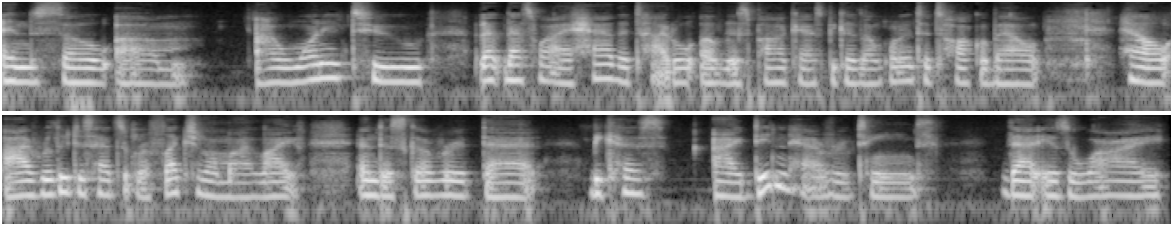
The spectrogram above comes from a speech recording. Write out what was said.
And so, um, I wanted to, that, that's why I had the title of this podcast because I wanted to talk about how I really just had some reflection on my life and discovered that because I didn't have routines, that is why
